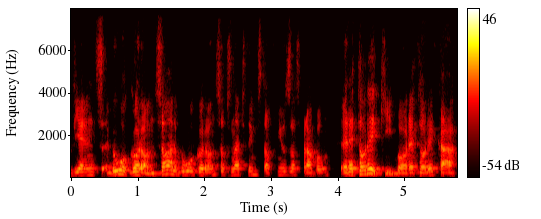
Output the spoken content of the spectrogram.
Więc było gorąco, ale było gorąco w znacznym stopniu za sprawą retoryki, bo retoryka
